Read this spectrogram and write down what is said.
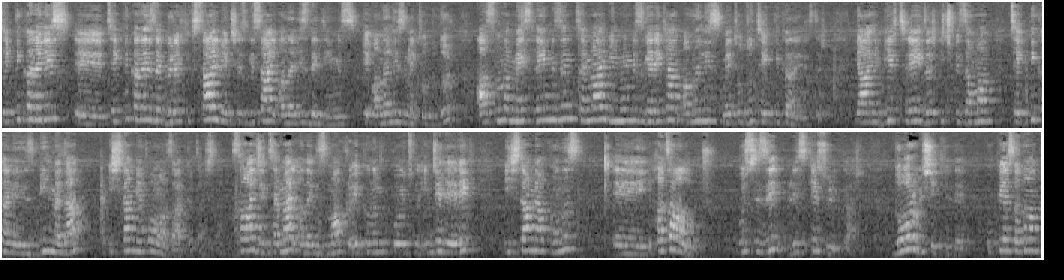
teknik analiz, e, teknik analizde grafiksel ve çizgisel analiz dediğimiz bir analiz metodudur. Aslında mesleğimizin temel bilmemiz gereken analiz metodu teknik analizdir. Yani bir trader hiçbir zaman teknik analiz bilmeden işlem yapamaz arkadaşlar. Sadece temel analiz, makroekonomik boyutunu inceleyerek işlem yapmanız e, hatalı olur. Bu sizi riske sürükler. Doğru bir şekilde bu piyasadan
